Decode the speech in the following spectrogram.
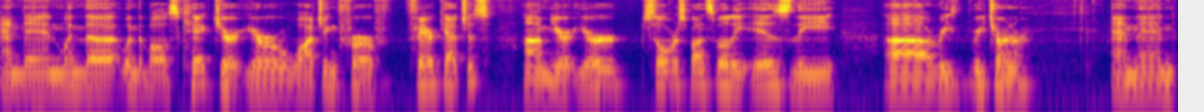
and then when the when the ball is kicked, you're you're watching for fair catches. Um, your your sole responsibility is the uh, re- returner, and then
